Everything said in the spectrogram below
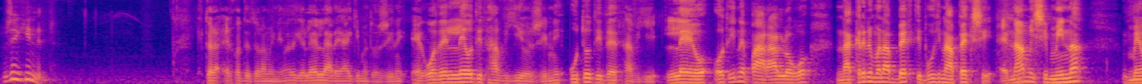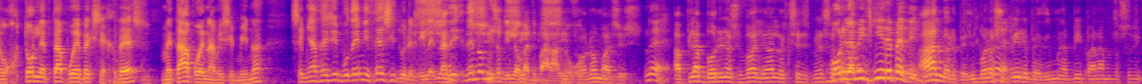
Δεν γίνεται. Και τώρα έρχονται τώρα μηνύματα και λέει Λαρεάκι με το Ζήνη. Εγώ δεν λέω ότι θα βγει ο Ζήνη, ούτε ότι δεν θα βγει. Λέω ότι είναι παράλογο να κρίνουμε έναν παίκτη που έχει να παίξει 1,5 μήνα με 8 λεπτά που έπαιξε χθες, μετά από ένα μισή μήνα, σε μια θέση που δεν είναι η θέση του, ρε φίλε. Δηλαδή δεν νομίζω ότι λέω κάτι παράλογο. Συμφωνώ μαζί σου. Ναι. Απλά μπορεί να σου βάλει ο άλλος, ξέρεις μέσα. Μπορεί να μην βγει, ρε παιδί. μου. Άλλο ρε παιδί, μπορεί να Ναι. σου πει ρε παιδί μου να μπει παράμετρος ότι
